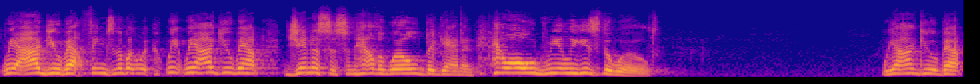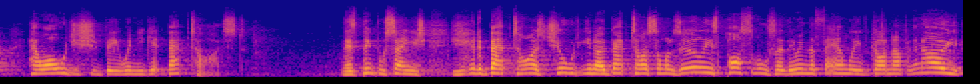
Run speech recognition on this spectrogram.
we argue about things in the book. We, we argue about Genesis and how the world began and how old really is the world. We argue about how old you should be when you get baptized. There's people saying you, you get to baptize children, you know, baptize someone as early as possible so they're in the family of God enough. No, you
